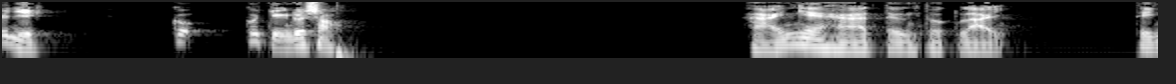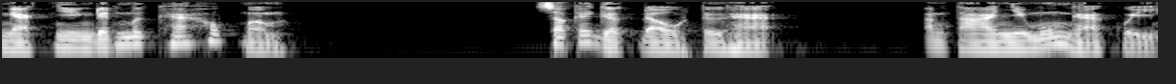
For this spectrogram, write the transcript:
Cái gì? Có, có chuyện đó sao? Hải nghe Hạ tường thuật lại Thì ngạc nhiên đến mức há hốc mồm. Sau cái gật đầu từ Hạ Anh ta như muốn ngã quỵ.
